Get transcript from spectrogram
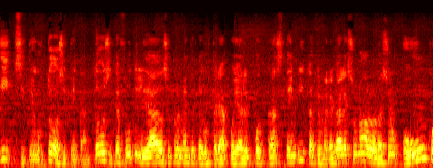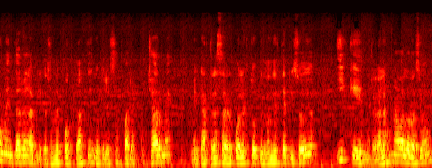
Y si te gustó, si te encantó, si te fue utilidad o simplemente te gustaría apoyar el podcast, te invito a que me regales una valoración o un comentario en la aplicación de podcasting que utilices para escucharme. Me encantaría saber cuál es tu opinión de este episodio y que me regales una valoración,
